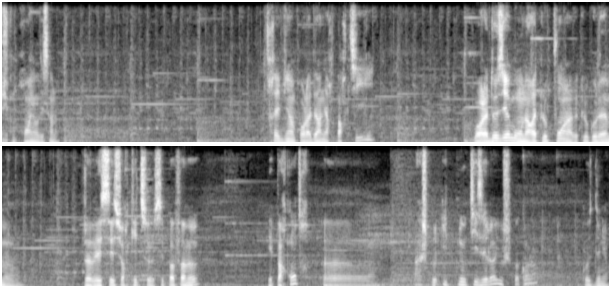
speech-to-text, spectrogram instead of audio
J'y comprends rien au dessin là. Très bien pour la dernière partie. Bon, la deuxième où on arrête le point avec le golem. euh, J'avais essayé sur Kits, euh, c'est pas fameux. Et par contre, euh... ah, je peux hypnotiser l'œil ou je sais pas quoi là? Quoi ce délire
